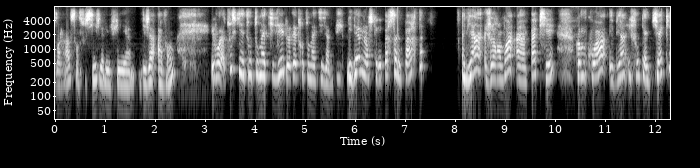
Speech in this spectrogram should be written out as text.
voilà, sans souci. Je l'avais fait déjà avant. Et voilà, tout ce qui est automatisé doit être automatisable. Idem, lorsque les personnes partent, eh bien, je leur envoie un papier comme quoi, eh bien, il faut qu'elles checkent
